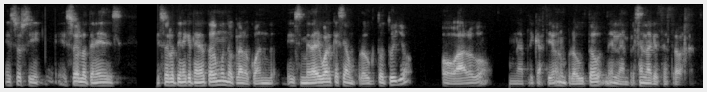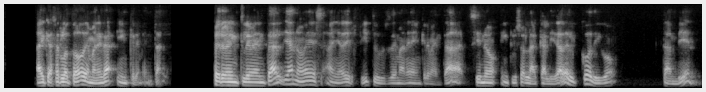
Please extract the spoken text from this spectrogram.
Eso sí, eso lo tenéis, eso lo tiene que tener todo el mundo claro. Cuando, y me da igual que sea un producto tuyo o algo una aplicación, un producto en la empresa en la que estás trabajando. Hay que hacerlo todo de manera incremental. Pero incremental ya no es añadir features de manera incremental, sino incluso la calidad del código también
